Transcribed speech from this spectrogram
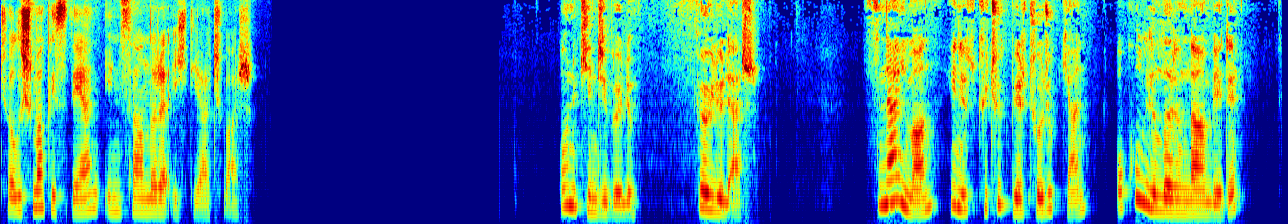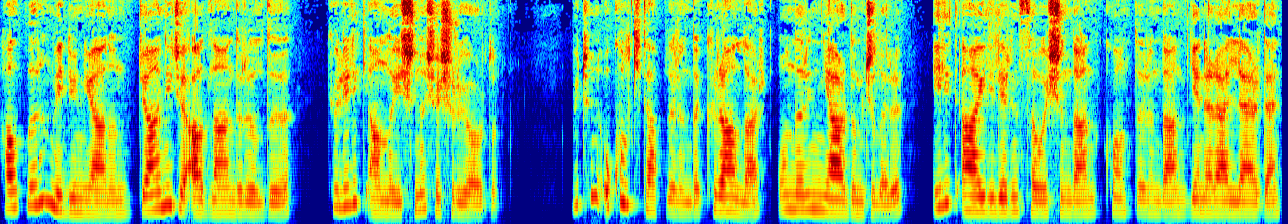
çalışmak isteyen insanlara ihtiyaç var. 12. Bölüm Köylüler Sinelman henüz küçük bir çocukken okul yıllarından beri halkların ve dünyanın canice adlandırıldığı kölelik anlayışına şaşırıyordu. Bütün okul kitaplarında krallar, onların yardımcıları, elit ailelerin savaşından, kontlarından, generallerden,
